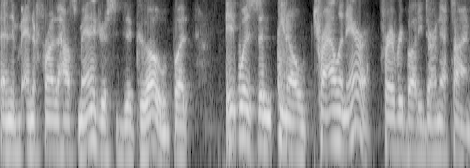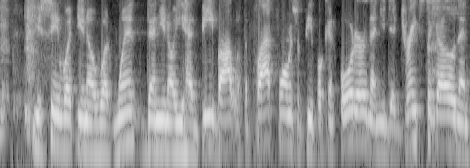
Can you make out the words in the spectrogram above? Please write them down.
and the, and the front of the house managers to go. But it was an you know trial and error for everybody during that time. You see what you know what went. Then you know you had Bbot with the platforms where people can order. Then you did drinks to go. Then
